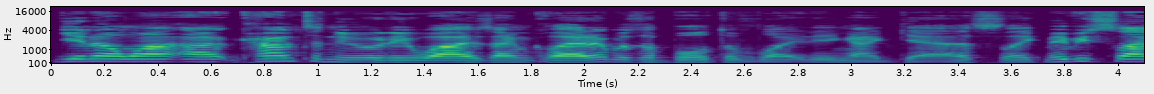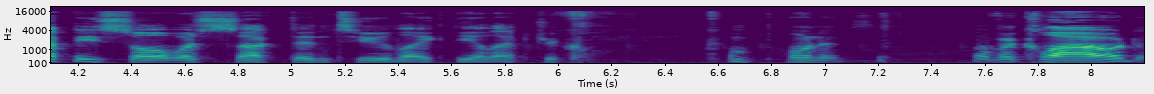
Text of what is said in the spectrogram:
You know what? Uh, continuity wise, I'm glad it was a bolt of lightning. I guess like maybe Slappy's soul was sucked into like the electrical components of a cloud,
